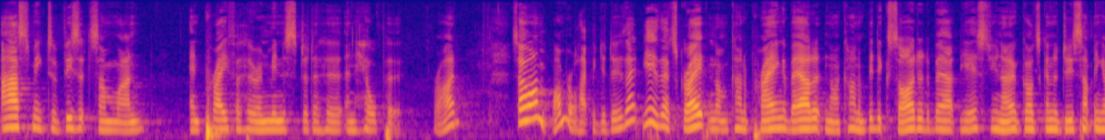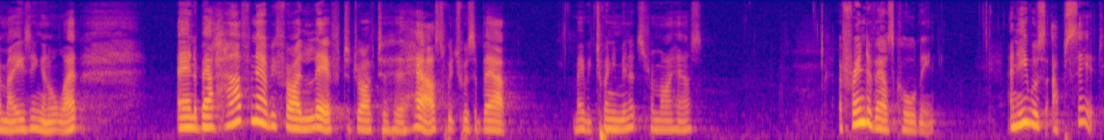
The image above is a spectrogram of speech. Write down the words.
asked me to visit someone and pray for her and minister to her and help her, right? So I'm, I'm real happy to do that. Yeah, that's great. And I'm kind of praying about it and I'm kind of a bit excited about, yes, you know, God's going to do something amazing and all that. And about half an hour before I left to drive to her house, which was about maybe 20 minutes from my house, a friend of ours called in and he was upset.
